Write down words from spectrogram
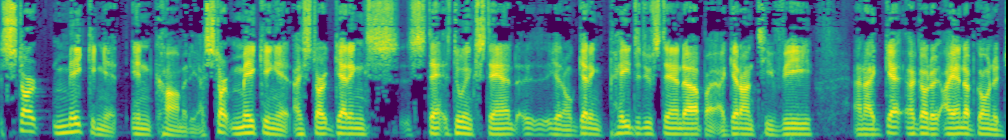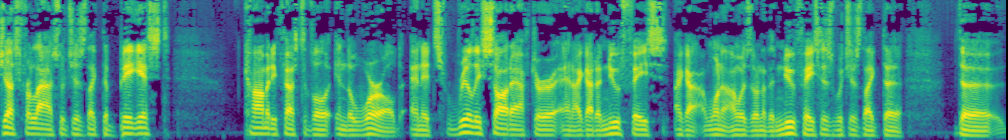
start making it in comedy. I start making it. I start getting doing stand, you know, getting paid to do stand up. I, I get on TV, and I get I go to I end up going to Just for Laughs, which is like the biggest comedy festival in the world, and it's really sought after. And I got a new face. I got one. I was one of the new faces, which is like the the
